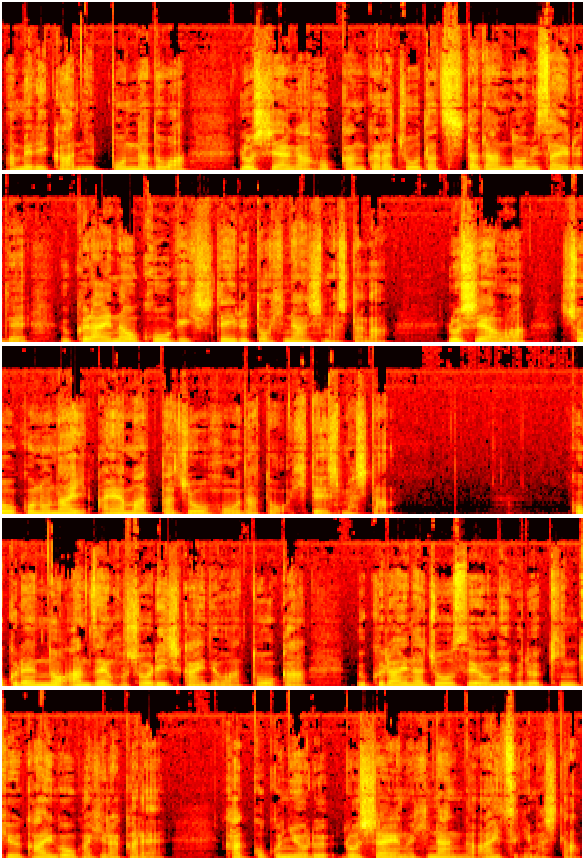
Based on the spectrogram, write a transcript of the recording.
アメリカ、日本などはロシアが北韓から調達した弾道ミサイルでウクライナを攻撃していると非難しましたがロシアは証拠のない誤った情報だと否定しました。国連の安全保障理事会では10日ウクライナ情勢をめぐる緊急会合が開かれ各国によるロシアへの非難が相次ぎました。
